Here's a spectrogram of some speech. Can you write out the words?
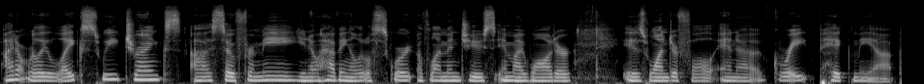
I don't really like sweet drinks, uh, so for me, you know, having a little squirt of lemon juice in my water is wonderful and a great pick me up.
